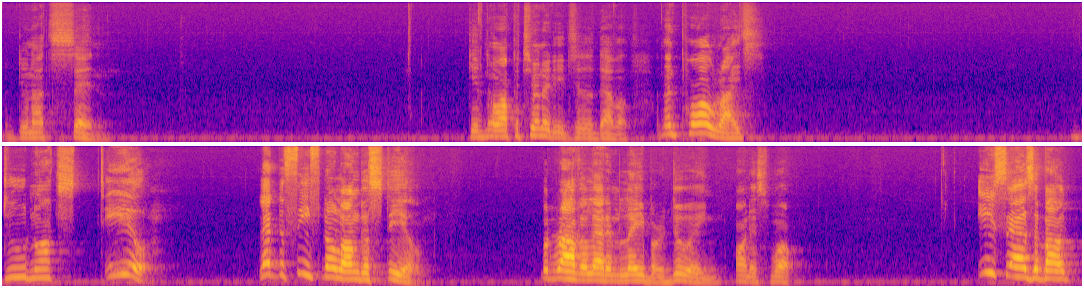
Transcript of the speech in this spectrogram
but do not sin. Give no opportunity to the devil. And then Paul writes, Do not steal. Let the thief no longer steal but rather let him labor doing honest work. He says about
